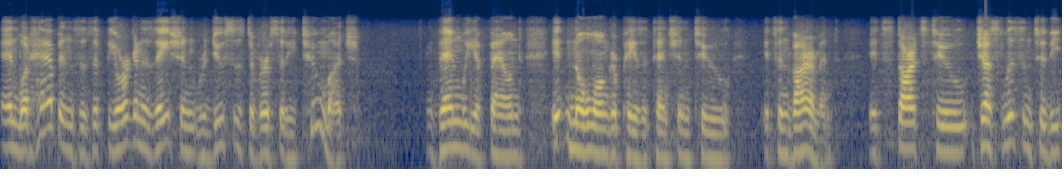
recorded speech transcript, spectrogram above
And what happens is if the organization reduces diversity too much, then we have found it no longer pays attention to its environment. It starts to just listen to the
